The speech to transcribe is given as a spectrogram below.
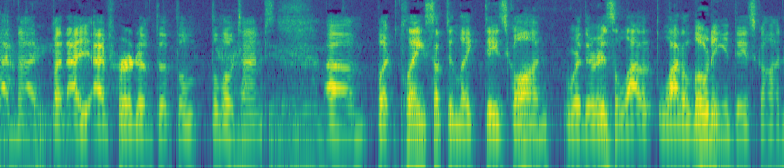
I'm not, but I I've heard of the the, the low times. Um, but playing something like Days Gone, where there is a lot of, lot of loading in Days Gone,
